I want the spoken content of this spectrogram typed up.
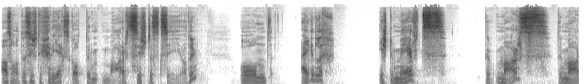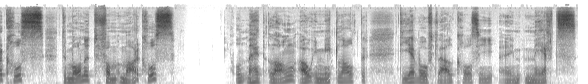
Also, das ist der Kriegsgott der Mars, ist das gewesen, oder? Und eigentlich ist der März der Mars, der Markus, der Monat vom Markus. Und man hat lang, auch im Mittelalter, die, die auf die Welt gekommen sind, im März,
